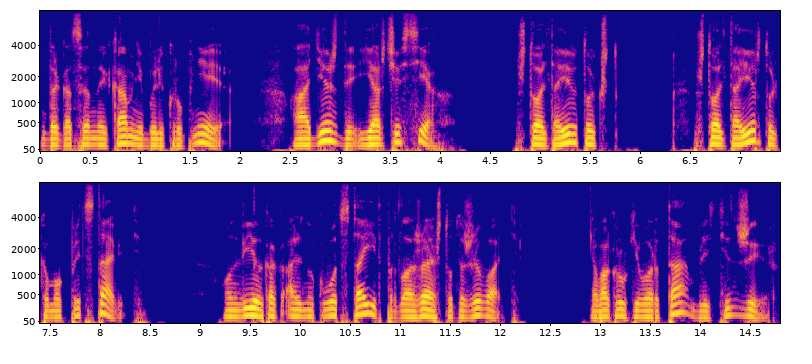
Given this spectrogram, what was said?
Драгоценные камни были крупнее, а одежды ярче всех, что Альтаир только что что Альтаир только мог представить. Он видел, как Аль-Нуквод стоит, продолжая что-то жевать. А вокруг его рта блестит жир.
